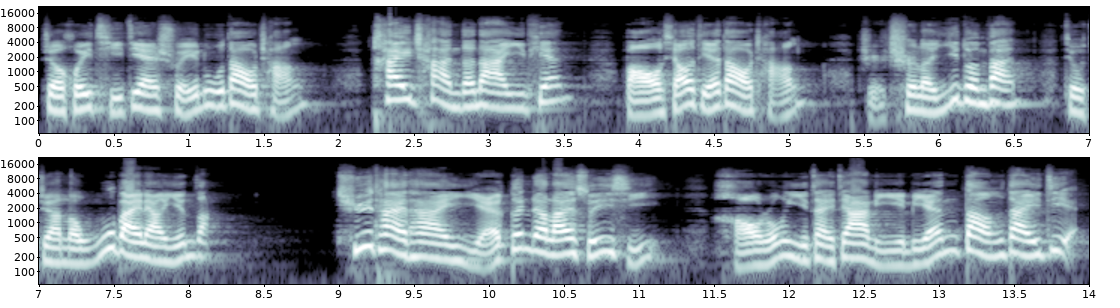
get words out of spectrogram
这回起见水陆道场开忏的那一天，宝小姐到场，只吃了一顿饭，就捐了五百两银子。瞿太太也跟着来随喜。好容易在家里连当带借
